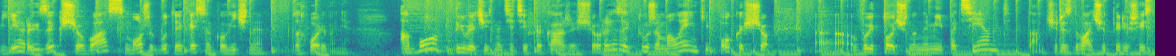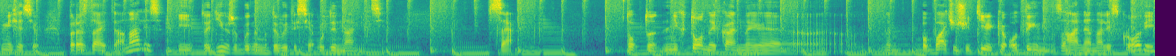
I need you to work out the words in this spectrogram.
є ризик, що у вас може бути якесь онкологічне захворювання. Або, дивлячись на ці цифри, каже, що ризик дуже маленький, поки що е, ви точно не мій пацієнт, там через 2, 4, 6 місяців перездайте аналіз, і тоді вже будемо дивитися у динаміці. Все. Тобто ніхто не, не, не бачить, що тільки один загальний аналіз крові,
